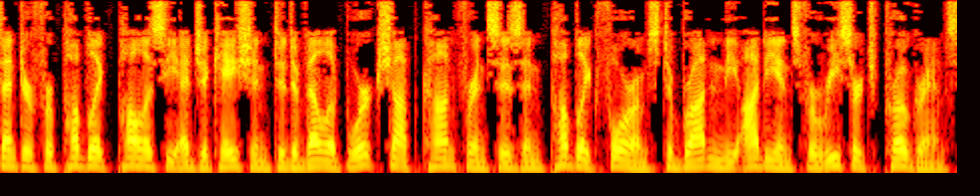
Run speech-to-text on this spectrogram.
Center for Public Policy Education to develop workshop conferences and public forums to broaden the audience for research programs.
